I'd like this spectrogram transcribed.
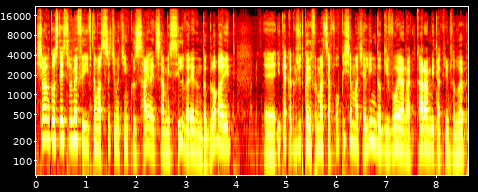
Siemanko, z tej strony Matthew i witam was w trzecim odcinku z highlightsami Silver 1 do Global Elite. Yy, I taka króciutka informacja, w opisie macie link do giveawaya na Karambita Crimson Web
